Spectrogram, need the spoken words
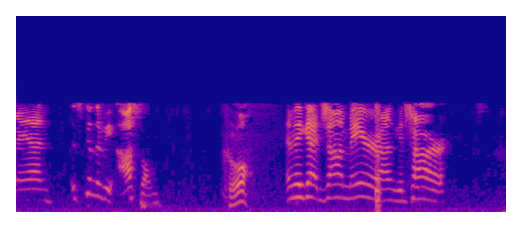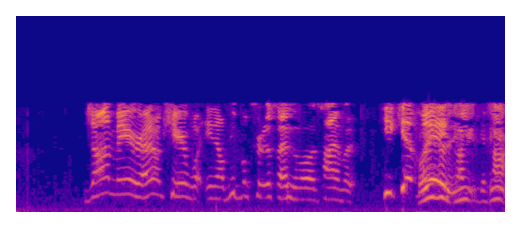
man, it's gonna be awesome. cool. And they got John Mayer on guitar. John Mayer, I don't care what you know. People criticize him all the time, but he can Well, play he's a, fucking he, guitar.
